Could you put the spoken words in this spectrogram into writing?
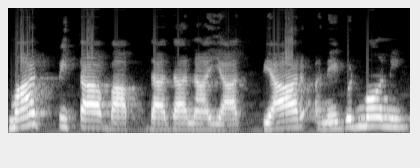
માત પિતા બાપ દાદાના યાદ પ્યાર અને ગુડ મોર્નિંગ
